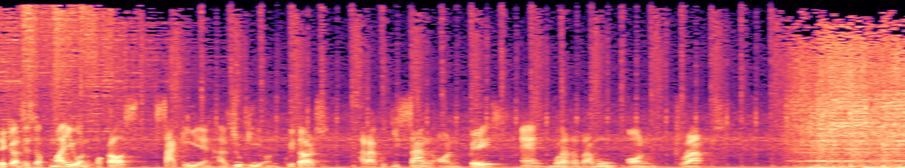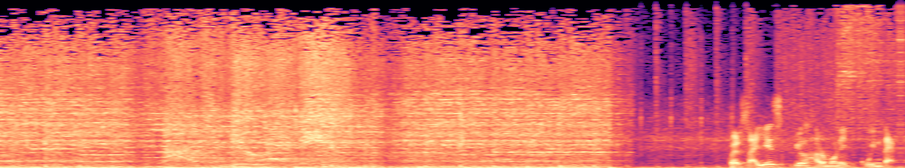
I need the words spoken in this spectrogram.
They consist of Mayu on vocals, Saki and Hazuki on guitars, Haraguchi-san on bass, and Murata Tamu on drums. Versailles Philharmonic Quintet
